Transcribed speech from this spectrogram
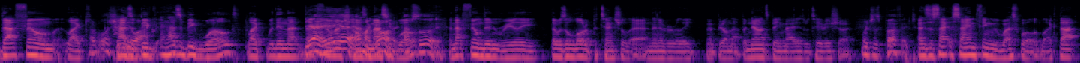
that film like Out of all the shit has a big like. it has a big world like within that, that yeah film yeah actually yeah has oh a my massive god world absolutely and that film didn't really there was a lot of potential there and they never really went beyond that but now it's being made into a TV show which is perfect and it's the sa- same thing with Westworld. Like that,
